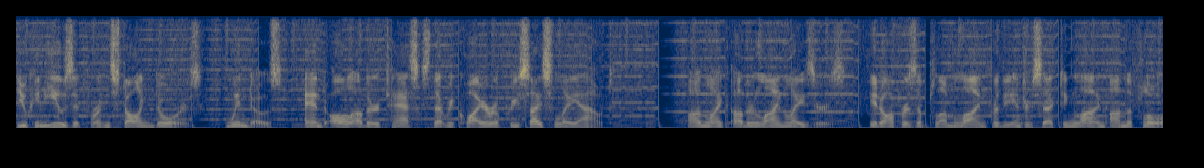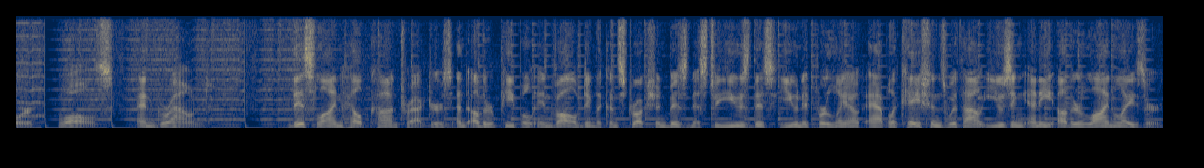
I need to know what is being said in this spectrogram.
You can use it for installing doors, windows, and all other tasks that require a precise layout. Unlike other line lasers, it offers a plumb line for the intersecting line on the floor, walls, and ground. This line help contractors and other people involved in the construction business to use this unit for layout applications without using any other line laser.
